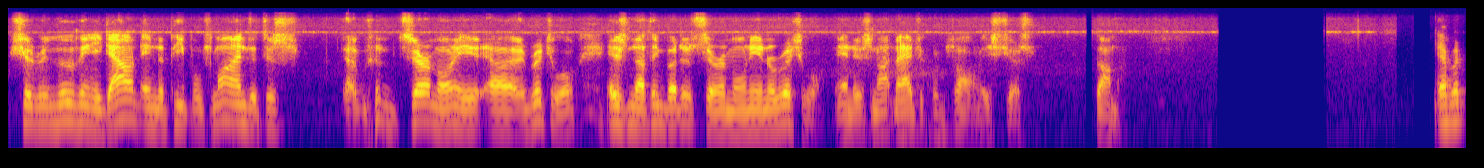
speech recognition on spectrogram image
should remove any doubt in the people's mind that this uh, ceremony uh, ritual is nothing but a ceremony and a ritual, and it's not magical at all. It's just dhamma. Yeah, but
